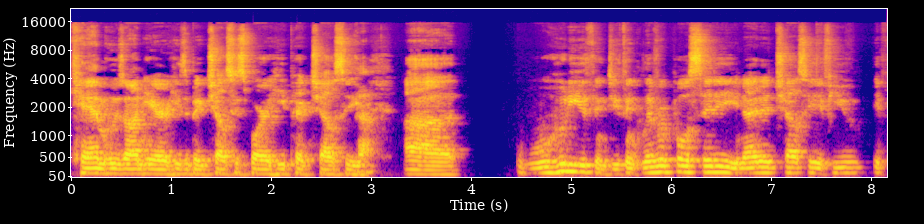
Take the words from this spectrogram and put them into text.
Cam, who's on here, he's a big Chelsea supporter. He picked Chelsea. Yeah. Uh, who do you think? Do you think Liverpool, City, United, Chelsea? If you if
